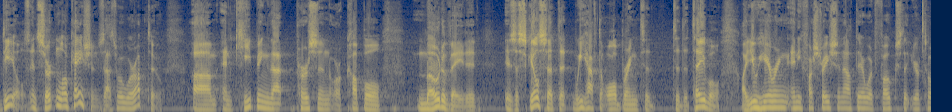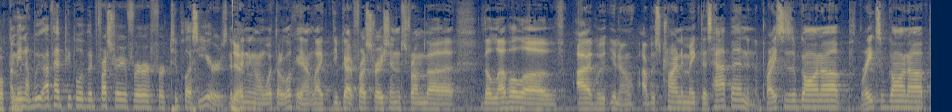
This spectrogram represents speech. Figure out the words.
Deals in certain locations. That's what we're up to. Um, and keeping that person or couple motivated is a skill set that we have to all bring to to the table. Are you hearing any frustration out there with folks that you're talking? I mean, we, I've had people who've been frustrated for, for two plus years, Yeah. depending on what they're looking at. Like you've got frustrations from the the level of I, w- you know, I was trying to make this happen, and the prices have gone up, rates have gone up.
